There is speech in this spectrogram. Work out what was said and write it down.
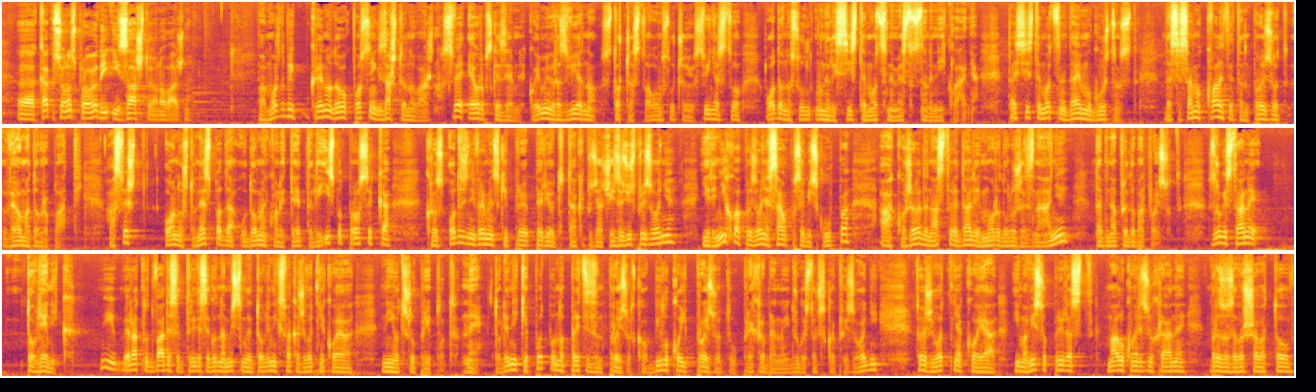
kako se ono sprovodi i zašto je ono važno? Pa možda bih krenuo od ovog posljednjeg zašto je ono važno. Sve evropske zemlje koje imaju razvijeno stočarstvo, u ovom slučaju svinjarstvo, odavno su uneli sistem ocene mestosti na liniji klanja. Taj sistem ocene daje mogućnost da se samo kvalitetan proizvod veoma dobro plati. A sve što ono što ne spada u domen kvaliteta ili ispod proseka, kroz određeni vremenski period takvi proizvođači izađu iz proizvodnje, jer je njihova proizvodnja sama po sebi skupa, a ako žele da nastave dalje, mora da ulože znanje da bi napravili dobar proizvod. S druge strane, tovljenik. Mi verovatno 20-30 godina mislimo da je tovljenik svaka životinja koja nije otišla u priplod. Ne, Tovljenik je potpuno precizan proizvod, kao bilo koji proizvod u prehrambenoj i drugoj stočarskoj proizvodnji. To je životinja koja ima visok prirast, malu konverziju hrane, brzo završava tov,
